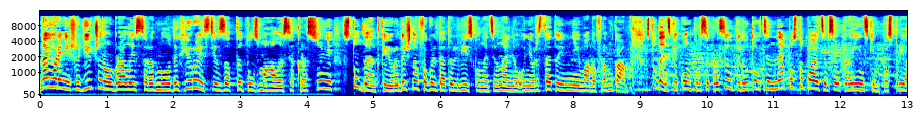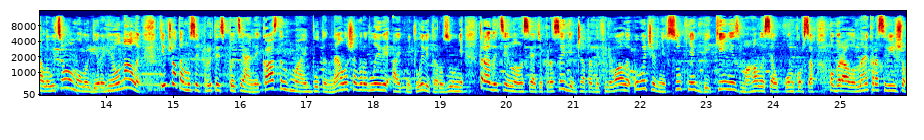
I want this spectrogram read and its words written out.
Найгарнішу дівчину обрали із серед молодих юристів. За титул змагалися красуні студентки юридичного факультету Львівського національного університету імені Івана Франка. Студентські конкурси краси у підготовці не поступаються всеукраїнським. Посприяли у цьому молоді регіонали. Дівчата мусять пройти спеціальний кастинг, мають бути не лише вродливі, а й кмітливі та розумні. Традиційно на святі краси дівчата дефілювали у вечірніх сукнях, бікіні, змагалися у конкурсах. Обирало найкрасивішу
